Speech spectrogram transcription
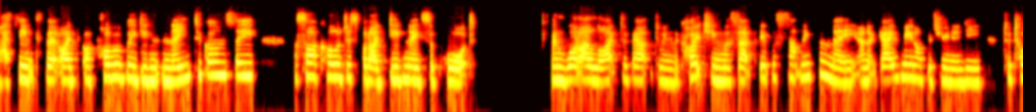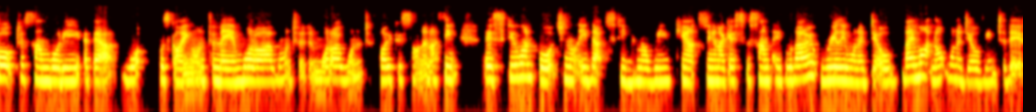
i think that I, I probably didn't need to go and see a psychologist but i did need support and what I liked about doing the coaching was that it was something for me and it gave me an opportunity to talk to somebody about what was going on for me and what I wanted and what I wanted to focus on. And I think there's still, unfortunately, that stigma with counselling. And I guess for some people, they don't really want to delve, they might not want to delve into their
